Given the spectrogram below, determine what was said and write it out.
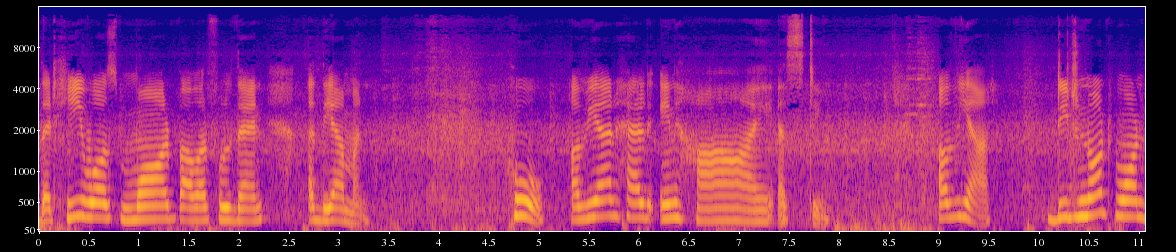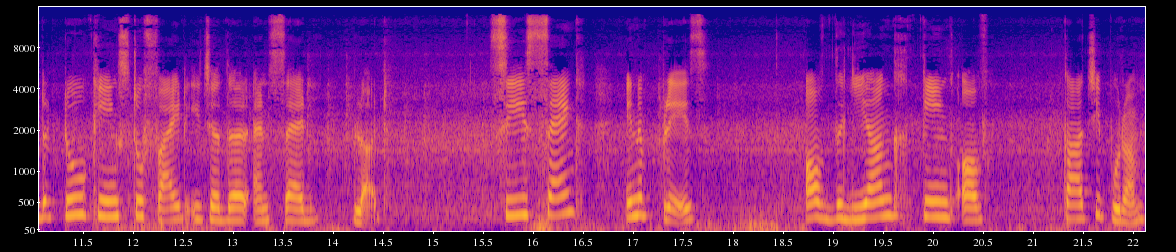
that he was more powerful than Adhiyaman, who Avyar held in high esteem. Avyar did not want the two kings to fight each other and shed blood. She sang in praise of the young king of Kachipuram,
